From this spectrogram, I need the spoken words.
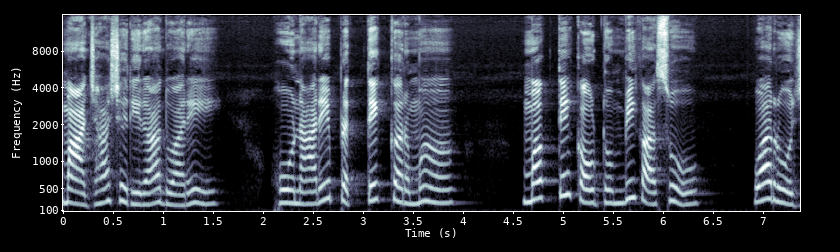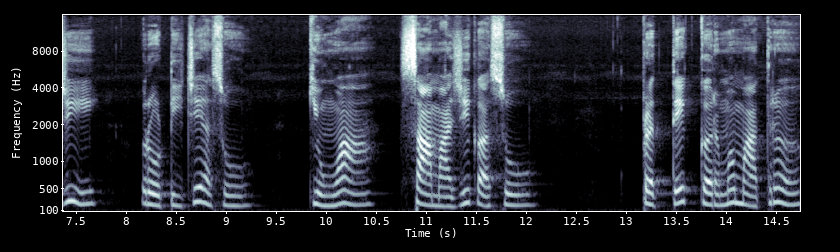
माझ्या शरीराद्वारे होणारे प्रत्येक कर्म मग ते कौटुंबिक असो वा रोजी रोटीचे असो. किंवा सामाजिक असो प्रत्येक कर्म मात्र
